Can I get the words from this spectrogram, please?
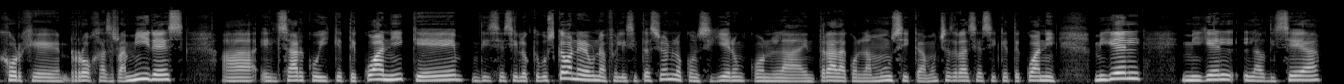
Jorge Rojas Ramírez, a El Zarco Iquetecuani, que dice si lo que buscaban era una felicitación, lo consiguieron con la entrada, con la música. Muchas gracias, Iquetecuani. Miguel, Miguel La Odisea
